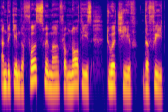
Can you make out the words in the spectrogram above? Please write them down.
and became the first swimmer from Northeast to achieve the feat.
